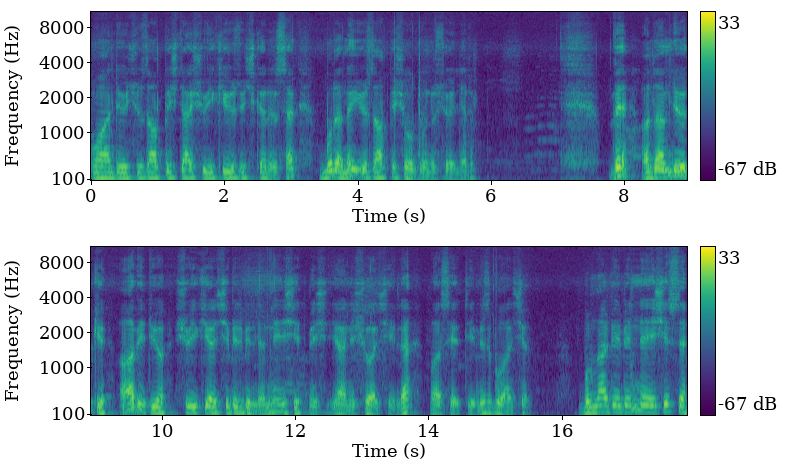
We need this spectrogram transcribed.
O halde 360'dan şu 200'ü çıkarırsak buranın 160 olduğunu söylerim. Ve adam diyor ki abi diyor şu iki açı birbirlerine eşitmiş. Yani şu açıyla bahsettiğimiz bu açı. Bunlar birbirine eşitse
